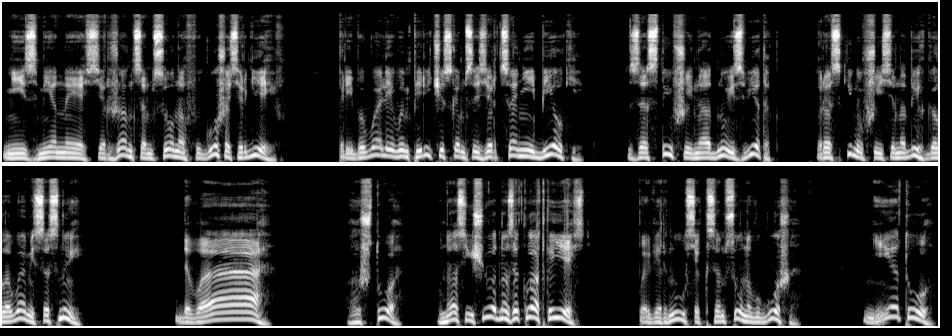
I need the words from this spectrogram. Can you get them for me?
неизменные сержант Самсонов и Гоша Сергеев пребывали в эмпирическом созерцании белки, застывшей на одной из веток, раскинувшейся над их головами сосны. «Два!» «А что, у нас еще одна закладка есть!» Повернулся к Самсонову Гоша. «Нету!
